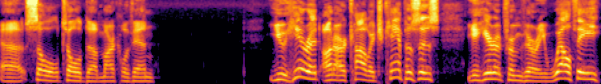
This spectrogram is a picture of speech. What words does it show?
Uh, told uh, Mark Levin, you hear it on our college campuses. You hear it from very wealthy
